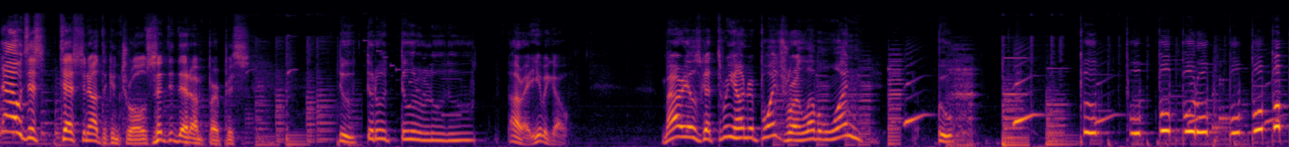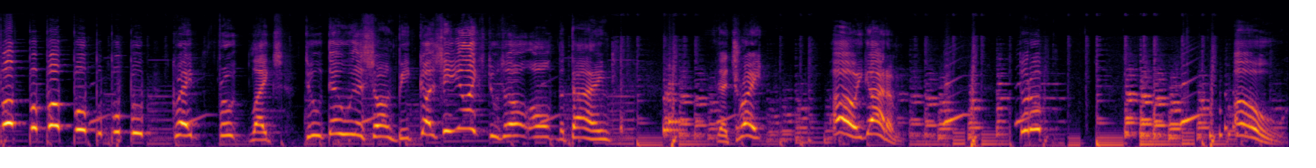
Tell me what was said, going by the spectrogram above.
Now just testing out the controls. I did that on purpose. All right, here we go. Mario's got 300 points. We're on level one. Boop. Grapefruit likes to do the song because he likes to do it all the time. That's right. Oh, he got him. Oh.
